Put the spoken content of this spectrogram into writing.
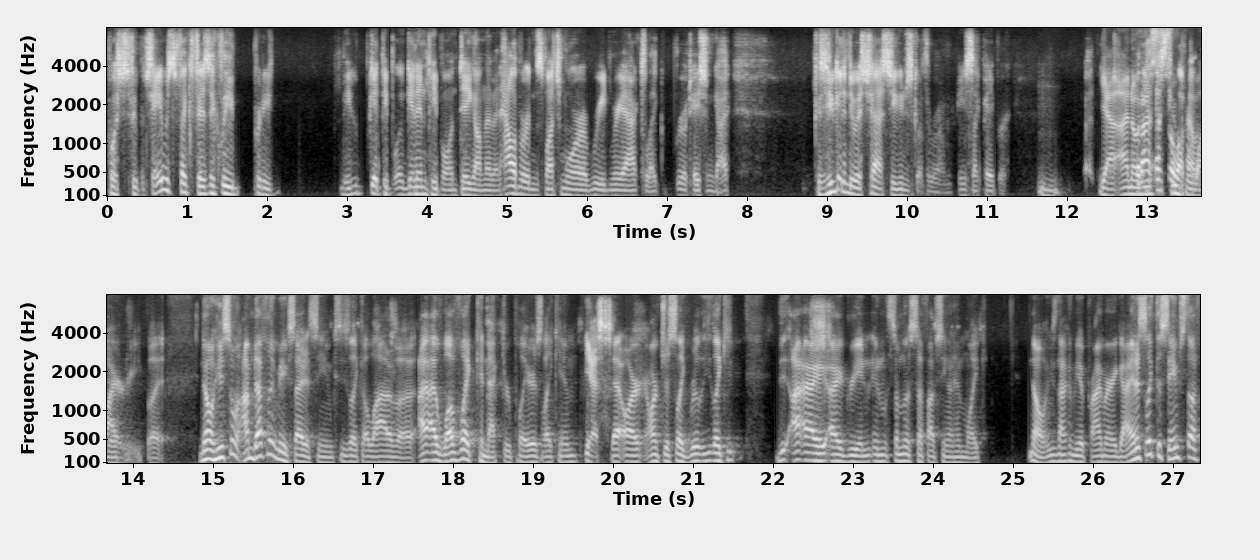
pushes people. Shai was like physically pretty. You get people get in people and dig on them, and Halliburton's much more a read and react like rotation guy. Because you get into his chest, you can just go through him. He's like paper. Yeah, I know But I- he's I still super wiry, but no, he's so. I'm definitely excited to see him because he's like a lot of uh, I, I love like connector players like him Yes. that are aren't just like really like. I I, I agree, and, and some of the stuff I've seen on him, like no, he's not gonna be a primary guy, and it's like the same stuff.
